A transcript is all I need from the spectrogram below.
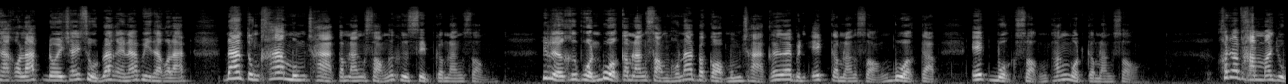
ทาโกรัส โดยใช้สูตรว่าไงนะพีทาโกรัส ด้านตรงข้ามมุมฉากกำลังสองก็คือสิบกำลังสองที่เหลือคือผลบวกกำลังสองของด้านประกอบมุมฉากก็จะได้เป็น x กำลังสองบวกกับ x บวกสองทั้งหมดกำลังสอง เขาจะทำมาอยู่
